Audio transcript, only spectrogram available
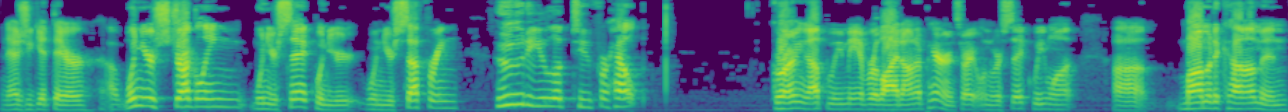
And as you get there, uh, when you're struggling, when you're sick, when you're when you're suffering, who do you look to for help? Growing up, we may have relied on our parents, right? When we're sick, we want uh, mama to come and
